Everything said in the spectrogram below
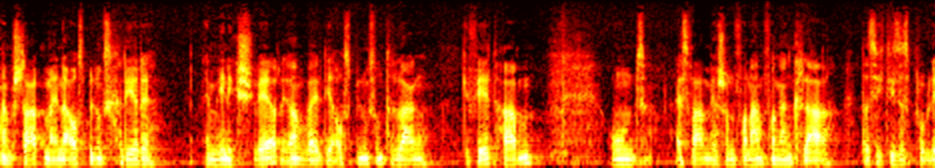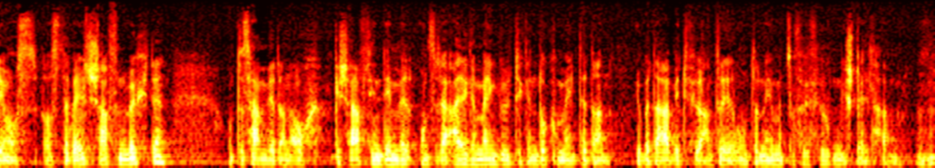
am Start meiner Ausbildungskarriere ein wenig schwer, ja, weil die Ausbildungsunterlagen gefehlt haben und es war mir schon von Anfang an klar, dass ich dieses Problem aus, aus der Welt schaffen möchte. Und das haben wir dann auch geschafft, indem wir unsere allgemeingültigen Dokumente dann über David für andere Unternehmen zur Verfügung gestellt haben. Mhm.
